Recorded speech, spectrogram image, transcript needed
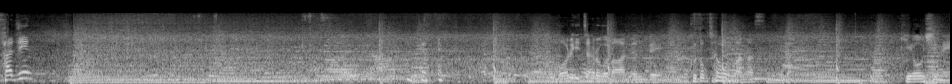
사진? 머리 자르고 나왔는데 구독자분 만났습니다 귀여우시네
